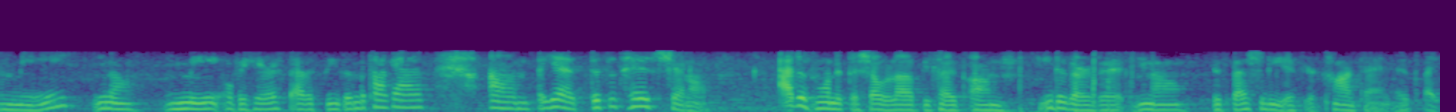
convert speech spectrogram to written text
me, you know, me over here, status season the podcast. Um, but yes, this is his channel. I just wanted to show love because um he deserves it, you know, especially if your content is like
